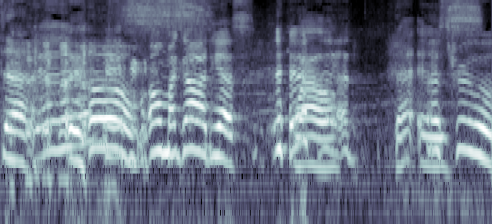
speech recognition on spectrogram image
the? Oh, oh my God! Yes, Wow. That is that's true.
